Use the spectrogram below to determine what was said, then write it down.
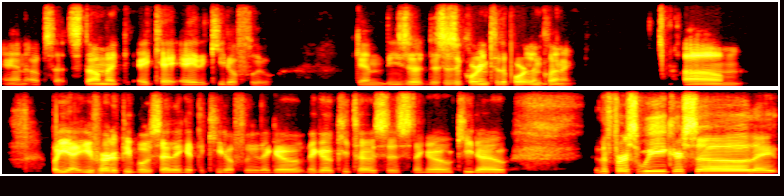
and upset stomach aka the keto flu again these are this is according to the portland clinic. Um, but yeah you've heard of people who say they get the keto flu. They go they go ketosis they go keto. In the first week or so they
